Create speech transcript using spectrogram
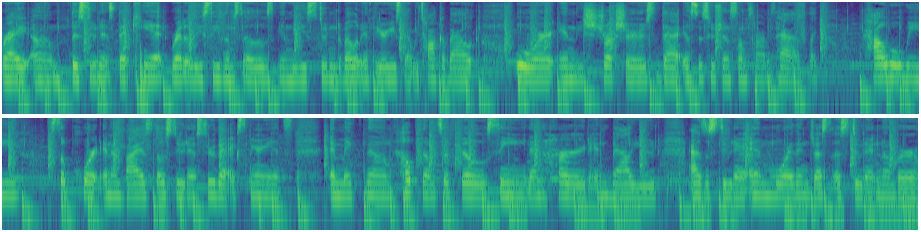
right? Um, the students that can't readily see themselves in these student development theories that we talk about or in these structures that institutions sometimes have. Like, how will we support and advise those students through that experience and make them help them to feel seen and heard and valued as a student and more than just a student number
